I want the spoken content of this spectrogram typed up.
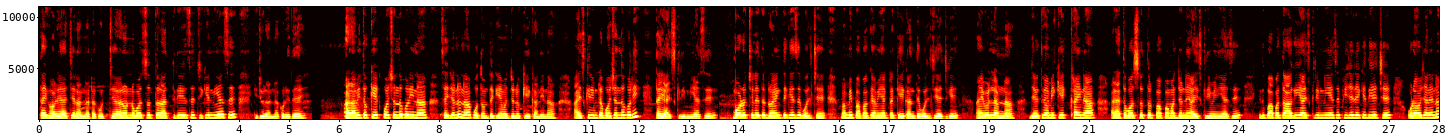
তাই ঘরে আছে, রান্নাটা করছে। আর অন্য বছর তো রাত্রিরে এসে চিকেন নিয়ে আসে, কিছু রান্না করে দেয়। আর আমি তো কেক পছন্দ করি না, সেই জন্য না, প্রথম থেকেই আমার জন্য কেক আনে না। আইসক্রিমটা পছন্দ করি, তাই আইসক্রিম নিয়ে আসে। বড় ছেলে তো ড্রয়িং থেকে এসে বলছে, মাম্মি, পাপাকে আমি একটা কেক আনতে বলছি আজকে। আমি বললাম, না। যেহেতু আমি কেক খাই না, আর এত বছর তোর পাপা আমার জন্য আইসক্রিমই নিয়ে আসে কিন্তু পাপা তো আগেই আইসক্রিম নিয়ে এসে ফ্রিজে রেখে দিয়েছে, ওরাও জানে না,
